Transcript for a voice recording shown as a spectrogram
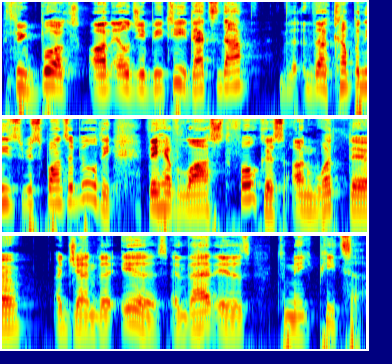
through books on LGBT? That's not the, the company's responsibility. They have lost focus on what their agenda is, and that is to make pizza,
